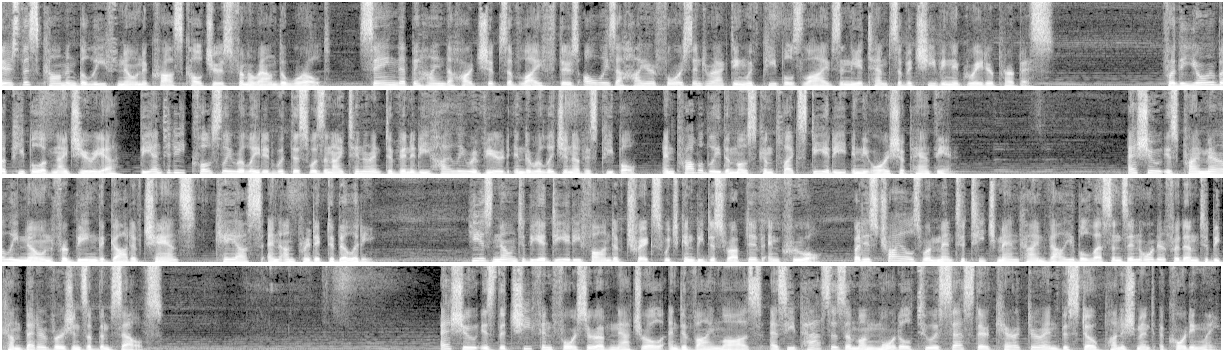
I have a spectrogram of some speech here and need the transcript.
There's this common belief known across cultures from around the world, saying that behind the hardships of life there's always a higher force interacting with people's lives in the attempts of achieving a greater purpose. For the Yoruba people of Nigeria, the entity closely related with this was an itinerant divinity highly revered in the religion of his people, and probably the most complex deity in the Orisha pantheon. Eshu is primarily known for being the god of chance, chaos and unpredictability. He is known to be a deity fond of tricks which can be disruptive and cruel, but his trials were meant to teach mankind valuable lessons in order for them to become better versions of themselves. Eshu is the chief enforcer of natural and divine laws as he passes among mortal to assess their character and bestow punishment accordingly.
